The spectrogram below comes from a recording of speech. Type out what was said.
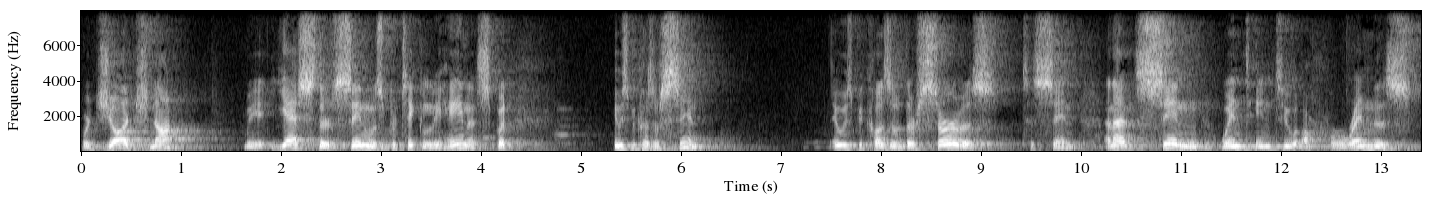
were judged not, yes, their sin was particularly heinous, but it was because of sin. It was because of their service to sin. And that sin went into a horrendous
